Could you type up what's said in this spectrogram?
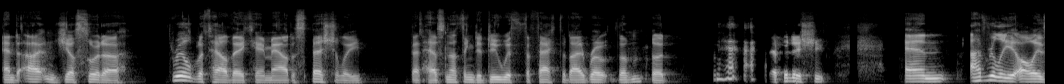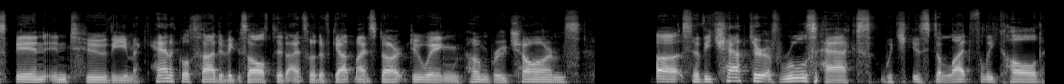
and I'm just sort of thrilled with how they came out, especially that has nothing to do with the fact that I wrote them, but separate issue. And I've really always been into the mechanical side of Exalted. I sort of got my start doing homebrew charms. Uh, so the chapter of rules hacks, which is delightfully called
